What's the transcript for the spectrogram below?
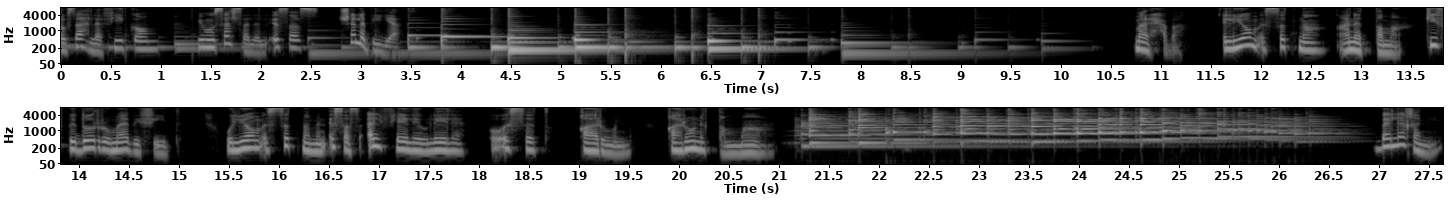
وسهلا فيكم بمسلسل القصص شلبيات. مرحبا اليوم قصتنا عن الطمع كيف بضر وما بيفيد واليوم قصتنا من قصص ألف ليلة وليلة وقصة قارون قارون الطماع. بلغني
